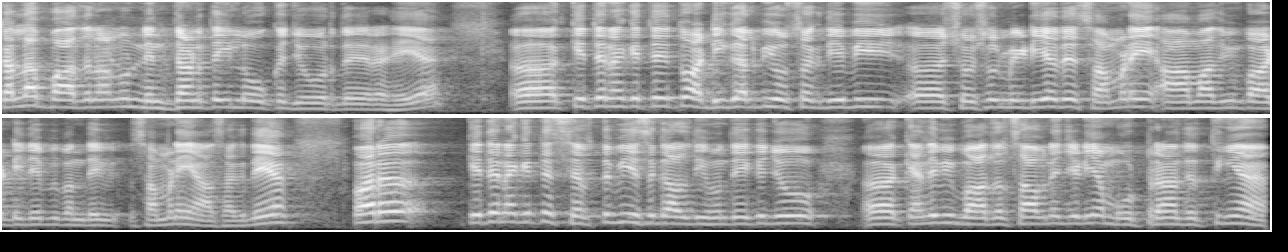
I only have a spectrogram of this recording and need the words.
ਕੱਲਾ ਬਾਦਲਾਂ ਨੂੰ ਨਿੰਦਣ ਤੇ ਹੀ ਲੋਕ ਜ਼ੋਰ ਦੇ ਰਹੇ ਆ। ਕਿਤੇ ਨਾ ਕਿਤੇ ਤੁਹਾਡੀ ਗੱਲ ਵੀ ਹੋ ਸਕਦੀ ਹੈ ਵੀ ਸੋਸ਼ਲ ਮੀਡੀਆ ਦੇ ਸਾਹਮਣੇ ਆਮ ਆਦਮੀ ਪਾਰਟੀ ਦੇ ਵੀ ਬੰਦੇ ਸਾਹਮਣੇ ਆ ਸਕਦੇ ਆ। ਪਰ ਕਿਤੇ ਨਾ ਕਿਤੇ ਸਿਫਤ ਵੀ ਇਸ ਗੱਲ ਦੀ ਹੁੰਦੀ ਹੈ ਕਿ ਜੋ ਕਹਿੰਦੇ ਵੀ ਬਾਦਲ ਸਾਹਿਬ ਨੇ ਜਿਹੜੀਆਂ ਮੋਟਰਾਂ ਦਿੱਤੀਆਂ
